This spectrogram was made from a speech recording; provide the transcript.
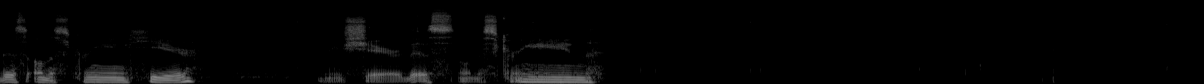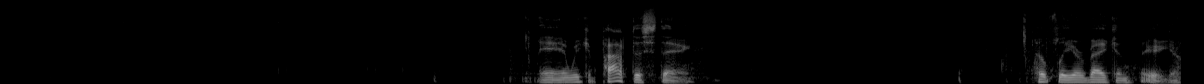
this on the screen here. Let me share this on the screen. And we can pop this thing. Hopefully everybody can, there you go.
